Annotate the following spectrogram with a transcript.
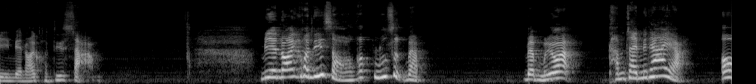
มีเมียน้อยคนที่สามเมียน้อยคนที่สองก็รู้สึกแบบ แบบเหมือนว่าทำใจไม่ได้อะโอ้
